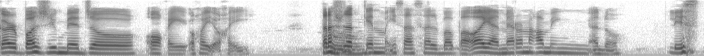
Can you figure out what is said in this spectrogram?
garbage yung medyo okay, okay, okay. Trash mm. that can maisasalba pa. O, ayan, meron na kaming, ano, list.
